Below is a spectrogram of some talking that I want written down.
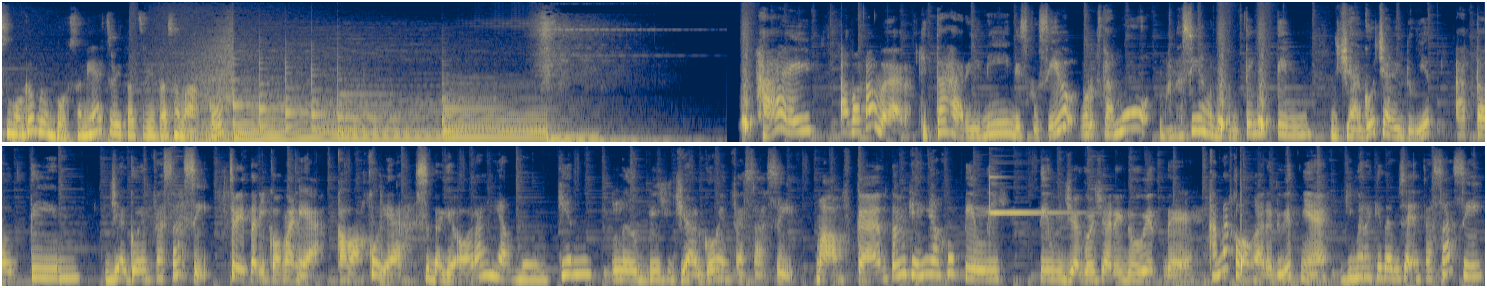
Semoga belum bosan ya cerita-cerita sama aku. Hai, apa kabar? Kita hari ini diskusi yuk. Menurut kamu, mana sih yang lebih penting? Tim jago cari duit atau tim jago investasi? Cerita di komen ya. Kalau aku ya, sebagai orang yang mungkin lebih jago investasi. Maafkan, tapi kayaknya aku pilih tim jago cari duit deh. Karena kalau nggak ada duitnya, gimana kita bisa investasi?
